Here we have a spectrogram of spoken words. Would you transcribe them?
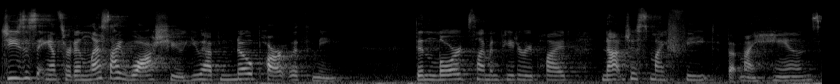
Jesus answered, Unless I wash you, you have no part with me. Then Lord, Simon Peter replied, Not just my feet, but my hands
